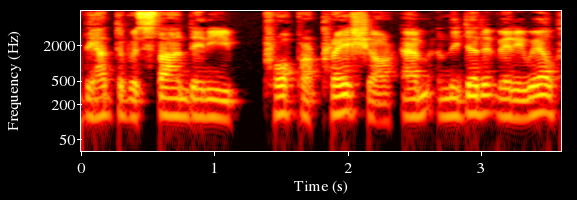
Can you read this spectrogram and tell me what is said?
they had to withstand any proper pressure, um, and they did it very well.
